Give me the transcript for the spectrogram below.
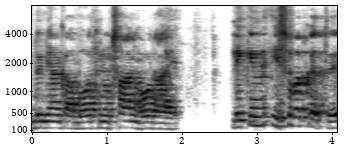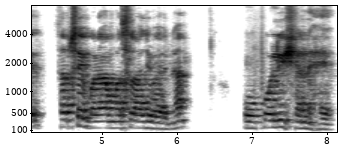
दुनिया का बहुत नुकसान हो रहा है। लेकिन इस वक्त सबसे बड़ा मसला जो है ना, वो पोल्यूशन है।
